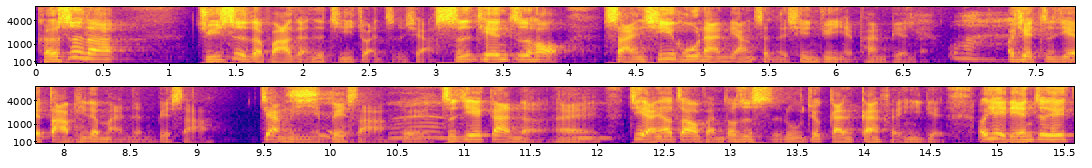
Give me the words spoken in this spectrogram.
可是呢。局势的发展是急转直下，十天之后，陕西、湖南两省的新军也叛变了，哇！而且直接大批的满人被杀，将领也被杀，对，直接干了。哎，既然要造反，都是死路，就干干狠一点。而且连这些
